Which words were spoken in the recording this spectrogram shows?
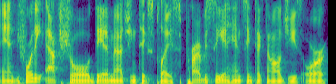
And before the actual data matching takes place, privacy enhancing technologies or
